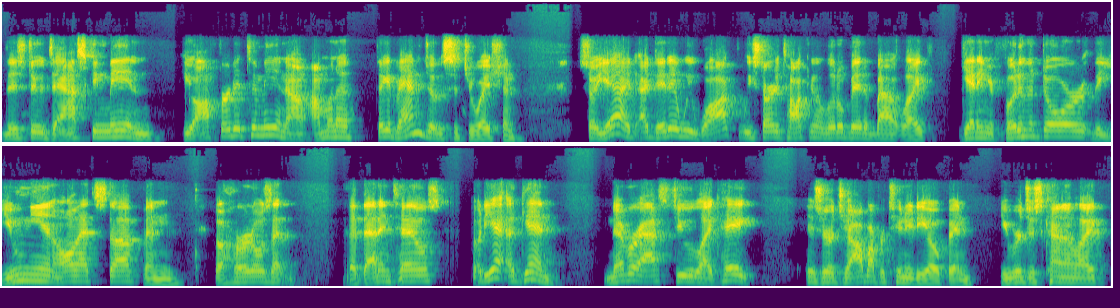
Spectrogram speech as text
This dude's asking me, and he offered it to me, and I, I'm gonna take advantage of the situation. So yeah, I, I did it. We walked. We started talking a little bit about like getting your foot in the door, the union, all that stuff, and the hurdles that that that entails. But yeah, again, never asked you like, hey, is there a job opportunity open? You were just kind of like,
